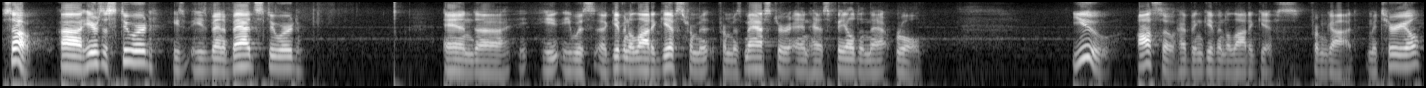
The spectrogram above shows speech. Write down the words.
So uh, here's a steward. He's he's been a bad steward and uh, he, he was uh, given a lot of gifts from, from his master and has failed in that role. You also have been given a lot of gifts from God, material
